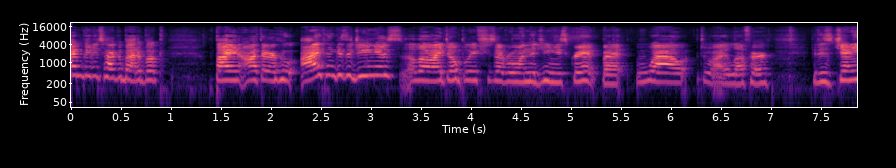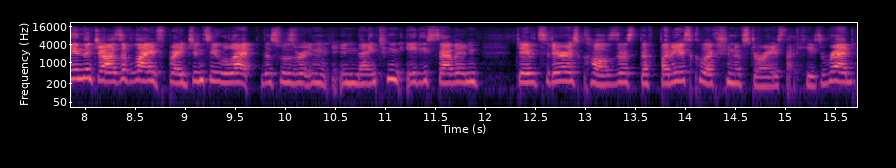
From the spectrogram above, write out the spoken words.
I'm going to talk about a book by an author who I think is a genius, although I don't believe she's ever won the Genius Grant, but wow, do I love her. It is Jenny and the Jaws of Life by Jincy Willett. This was written in 1987 David Sedaris calls this the funniest collection of stories that he's read.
